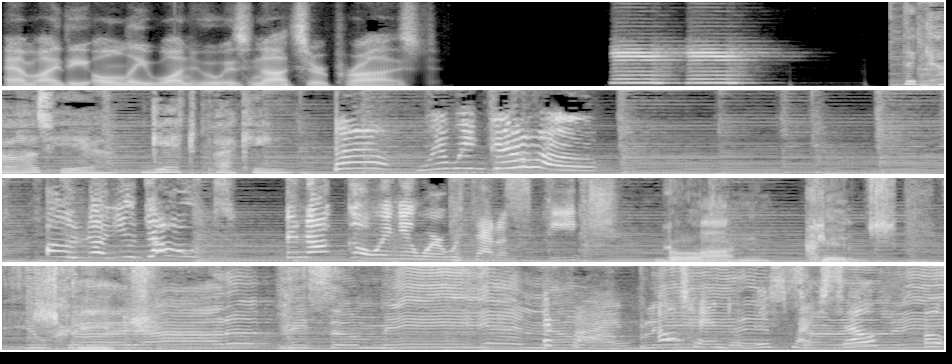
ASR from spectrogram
Am I the only one who is not surprised? The car's here. Get packing. No, you don't! You're not going anywhere without a speech. Go on, kids. You Speech. Fine, I'll handle this myself. Oh,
